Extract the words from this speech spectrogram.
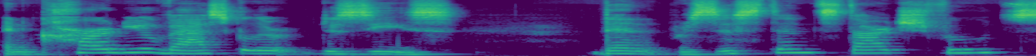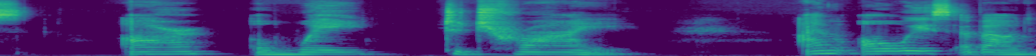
and cardiovascular disease, then resistant starch foods are a way to try. I'm always about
